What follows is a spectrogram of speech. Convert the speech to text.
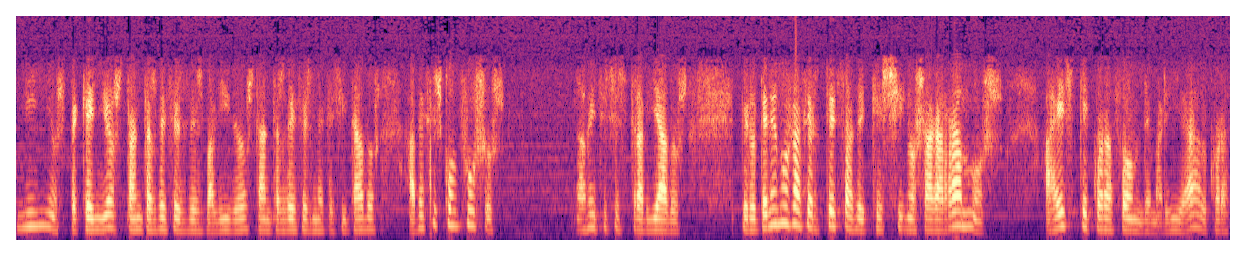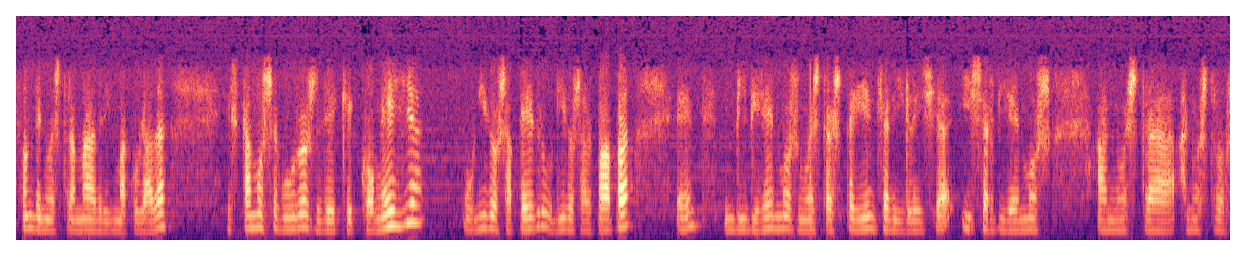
niños pequeños, tantas veces desvalidos, tantas veces necesitados, a veces confusos, a veces extraviados, pero tenemos la certeza de que si nos agarramos a este corazón de María, al corazón de nuestra Madre Inmaculada, estamos seguros de que con ella, unidos a Pedro, unidos al Papa, eh, viviremos nuestra experiencia de Iglesia y serviremos a, nuestra, a nuestros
